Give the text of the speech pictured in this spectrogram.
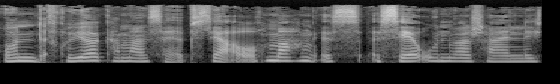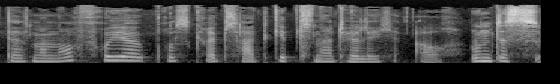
Und früher kann man selbst ja auch machen. Ist sehr unwahrscheinlich, dass man noch früher Brustkrebs hat. Gibt es natürlich auch. Und das,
